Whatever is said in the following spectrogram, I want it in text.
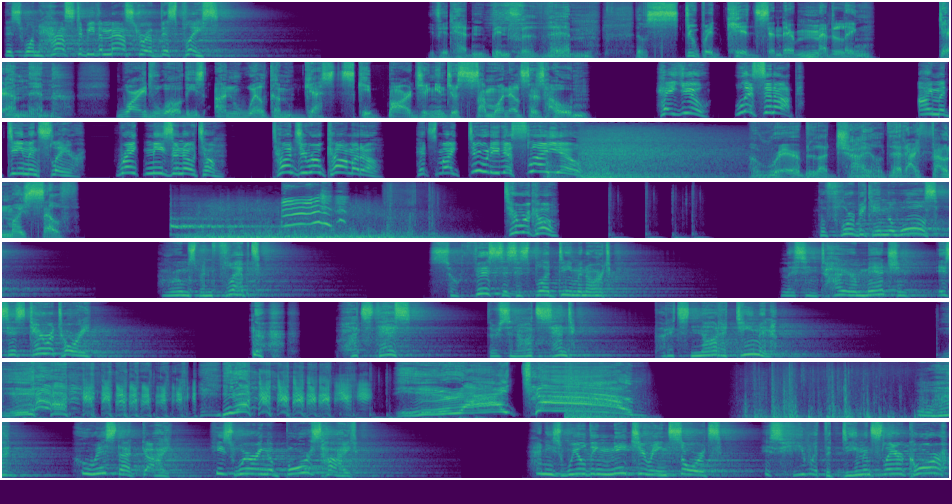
This one has to be the master of this place! If it hadn't been for them, those stupid kids and their meddling. Damn them. Why do all these unwelcome guests keep barging into someone else's home? Hey, you! Listen up! I'm a demon slayer, rank Mizunoto, Tanjiro Kamado! It's my duty to slay you! A rare blood child that I found myself. Teruko! The floor became the walls. The room's been flipped. So this is his blood demon art. This entire mansion is his territory. What's this? There's an odd scent, but it's not a demon. Here I come! What? Who is that guy? He's wearing a boar's hide. And he's wielding Nichirin swords. Is he with the Demon Slayer Corps?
